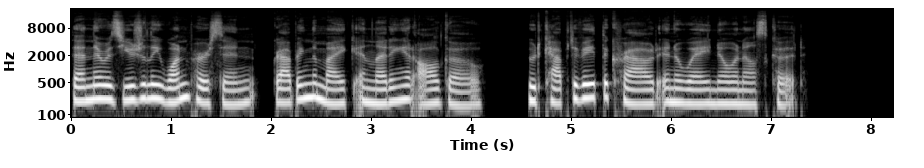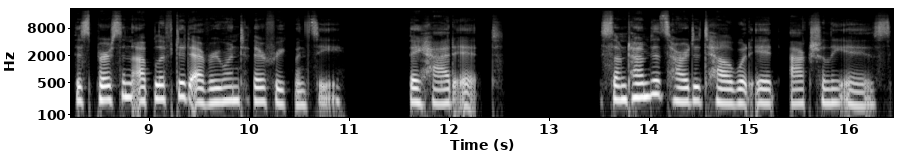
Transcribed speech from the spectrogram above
Then there was usually one person grabbing the mic and letting it all go who'd captivate the crowd in a way no one else could. This person uplifted everyone to their frequency. They had it. Sometimes it's hard to tell what it actually is,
